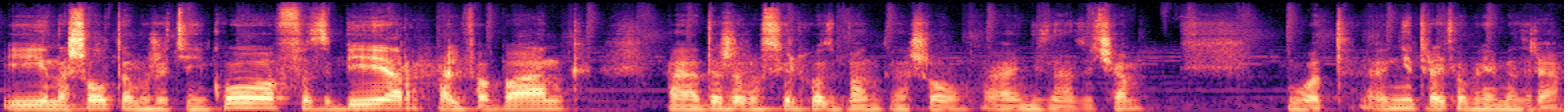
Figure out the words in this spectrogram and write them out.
и нашел там уже Тиньков, Сбер, Альфа-банк, э, даже Россельхозбанк нашел, э, не знаю зачем. Вот, не тратил время зря,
